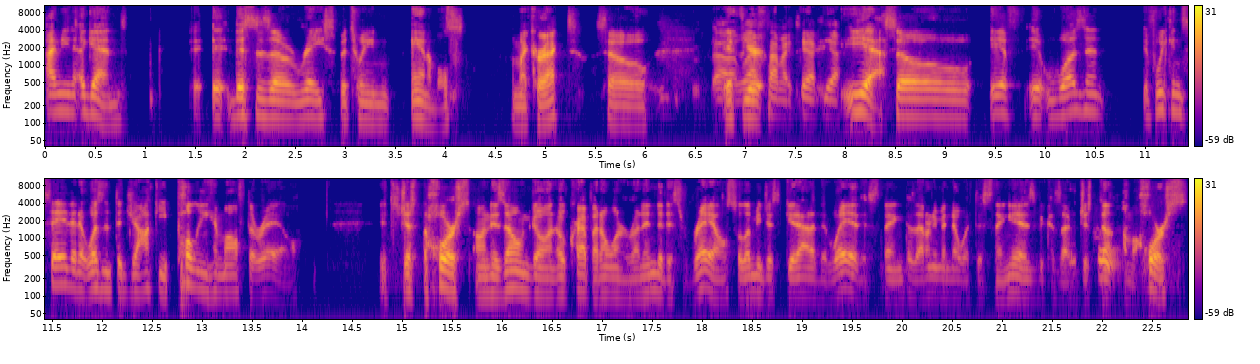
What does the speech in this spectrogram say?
I mean, again, it, this is a race between animals. Am I correct? So uh, if you're time I checked, yeah, yeah. So if it wasn't, if we can say that it wasn't the jockey pulling him off the rail, it's just the horse on his own going, "Oh crap, I don't want to run into this rail, so let me just get out of the way of this thing because I don't even know what this thing is because I've just done, I'm a horse."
